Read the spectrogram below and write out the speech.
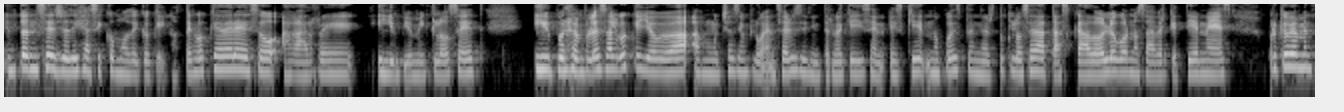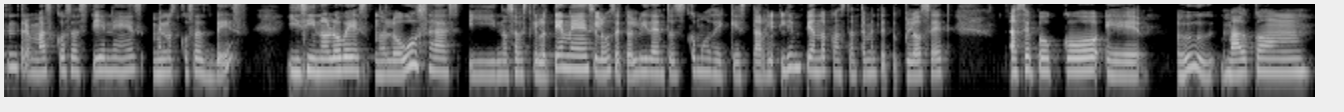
Entonces yo dije así como de que, ok, no tengo que ver eso, agarré y limpié mi closet Y por ejemplo, es algo que yo veo a, muchos influencers en internet que dicen, es que no puedes tener tu closet atascado, luego no saber qué tienes, porque obviamente entre más cosas tienes, menos cosas ves. Y si no lo ves, no lo usas y no sabes que lo tienes y luego se te olvida. Entonces, como de que estar limpiando constantemente tu closet. Hace poco, eh, uh, Malcolm,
